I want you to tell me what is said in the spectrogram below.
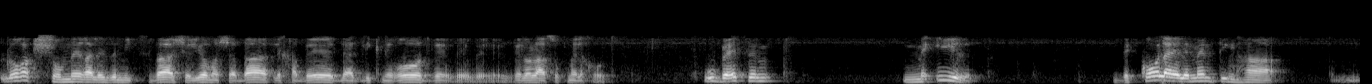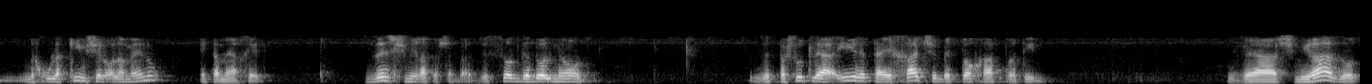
לא רק שומר על איזה מצווה של יום השבת, לכבד, להדליק נרות ולא לעשות מלאכות. הוא בעצם מאיר בכל האלמנטים המחולקים של עולמנו את המאחד. זה שמירת השבת, זה סוד גדול מאוד. זה פשוט להאיר את האחד שבתוך הפרטים. והשמירה הזאת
